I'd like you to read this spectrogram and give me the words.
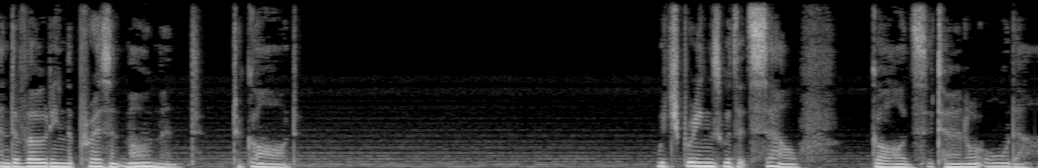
and devoting the present moment to God, which brings with itself God's eternal order.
